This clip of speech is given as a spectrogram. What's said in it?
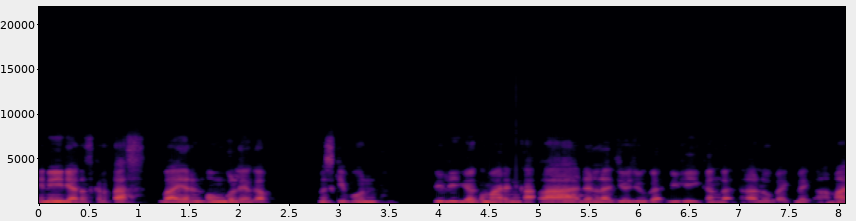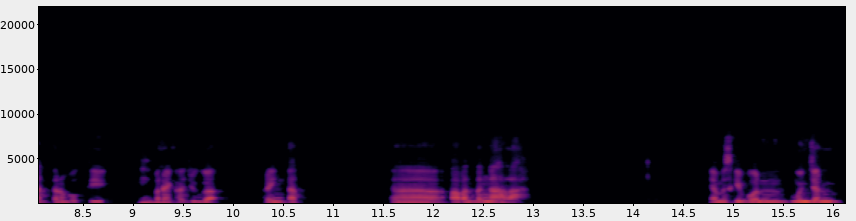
ini di atas kertas Bayern unggul ya, Gap. Meskipun di liga kemarin kalah dan Lazio juga di liga nggak terlalu baik-baik amat, terbukti Iya. mereka juga peringkat eh, papan tengah lah. Ya meskipun Munchen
